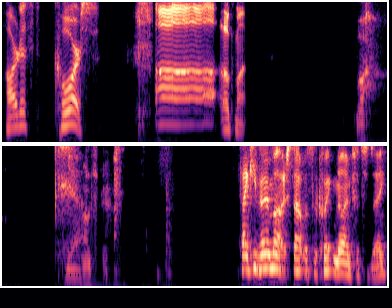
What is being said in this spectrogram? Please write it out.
hardest course. Uh, Oakmont. Yeah. Answer. Thank you very much. That was the quick nine for today.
